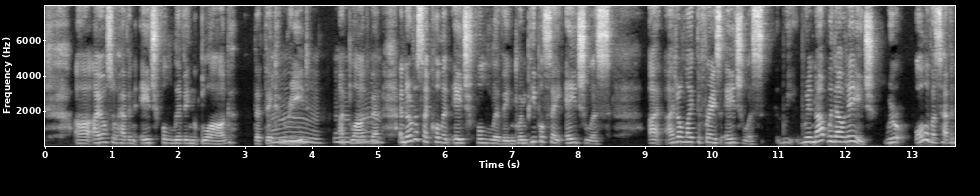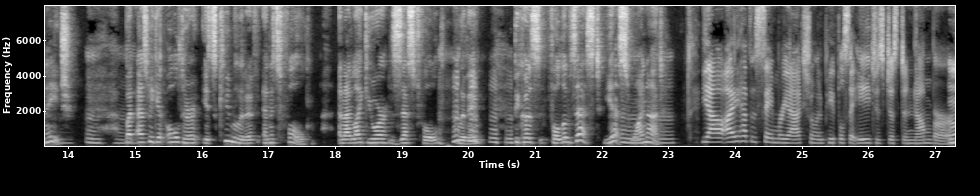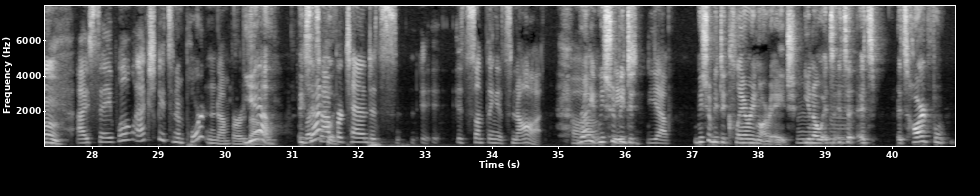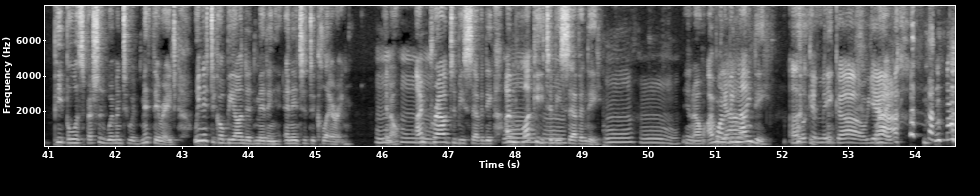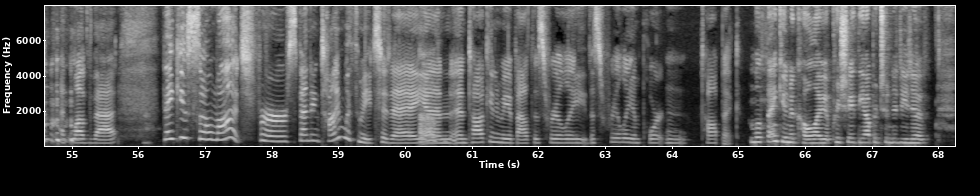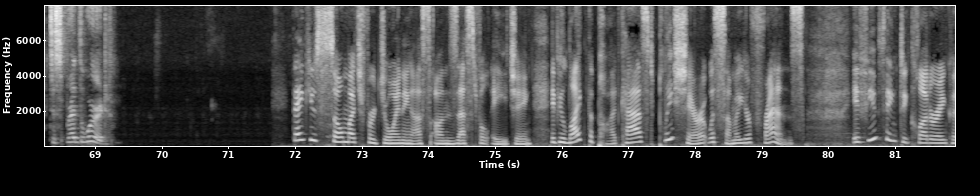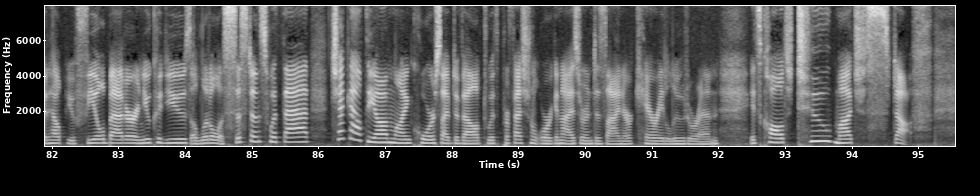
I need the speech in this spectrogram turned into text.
uh, I also have an Ageful Living blog that they can read. I blog that. And notice I call it Ageful Living. When people say ageless, I, I don't like the phrase ageless. We, we're not without age. We're all of us have an age. Mm-hmm. But as we get older, it's cumulative and it's full. And I like your zestful living because full of zest. Yes, why mm-hmm. not? Yeah, I have the same reaction when people say age is just a number. Mm. I say, well, actually, it's an important number. Though. Mm. Yeah, Let's not pretend it's it, it's something it's not. right. We um, should be de- yeah, we should be declaring our age. You know, it's it's a, it's it's hard for people, especially women, to admit their age. We need to go beyond admitting and into declaring. You know, I'm mm-hmm. proud to be 70. I'm lucky to be mm-hmm. 70. You know, I want to Yeah. be 90. look at me go. Yeah, I love that. Thank you so much for spending time with me today uh, and and talking to me about this really this really important topic. Well, thank you, Nicole. I appreciate the opportunity to to spread the word. Thank you so much for joining us on Zestful Aging. If you like the podcast, please share it with some of your friends. If you think decluttering could help you feel better and you could use a little assistance with that, check out the online course I've developed with professional organizer and designer Carrie Luderin. It's called Too Much Stuff.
